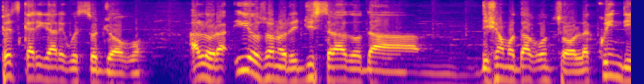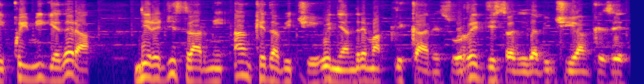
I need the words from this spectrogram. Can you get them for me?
per scaricare questo gioco allora io sono registrato da diciamo da console quindi qui mi chiederà di registrarmi anche da pc quindi andremo a cliccare su registrati da pc anche se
